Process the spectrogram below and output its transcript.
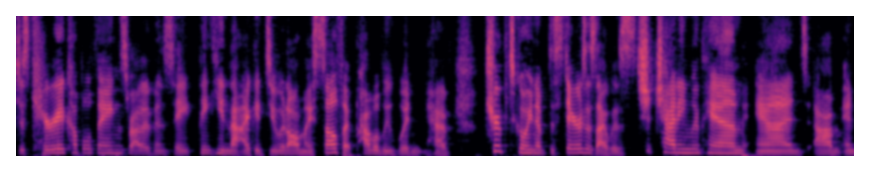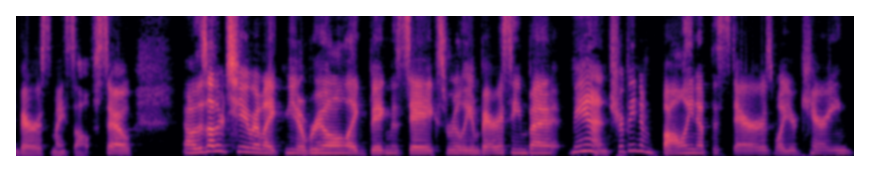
just carry a couple things rather than say thinking that I could do it all myself, I probably wouldn't have tripped going up the stairs as I was chit chatting with him and um, embarrassed myself. So, now those other two are like, you know, real like big mistakes, really embarrassing. But man, tripping and falling up the stairs while you're carrying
